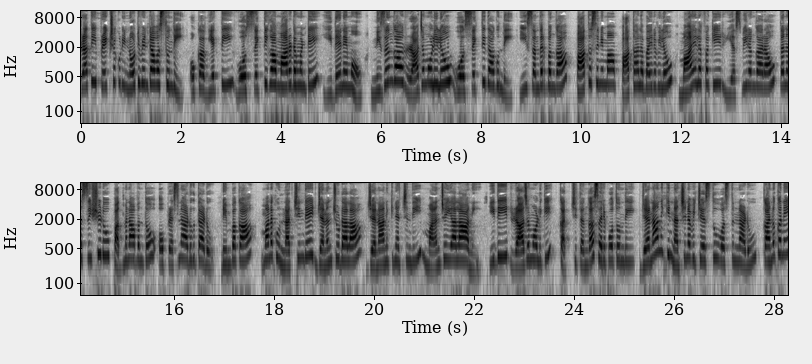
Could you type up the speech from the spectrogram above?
ప్రతి ప్రేక్షకుడి నోటి వెంట వస్తుంది. ఒక వ్యక్తి ఓ శక్తిగా మారడం అంటే ఇదేనేమో. నిజంగా రాజమౌళిలో ఓ శక్తి దాగుంది. ఈ సందర్భంగా పాత సినిమా పాతాళ భైరవిలో మాయల ఫకీర్ ఎస్వి రంగారావు తన శిష్యుడు పద్మనాభంతో ఓ ప్రశ్న అడుగుతాడు. డింబక మనకు నచ్చిందే జనం చూడాలా? జనానికి నచ్చింది మనం చెయ్యాలా అని. ఇది రాజమౌళికి ఖచ్చితంగా సరిపోతుంది. జనానికి నచ్చినవి చేస్తూ వస్తున్నాడు. కనుకనే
